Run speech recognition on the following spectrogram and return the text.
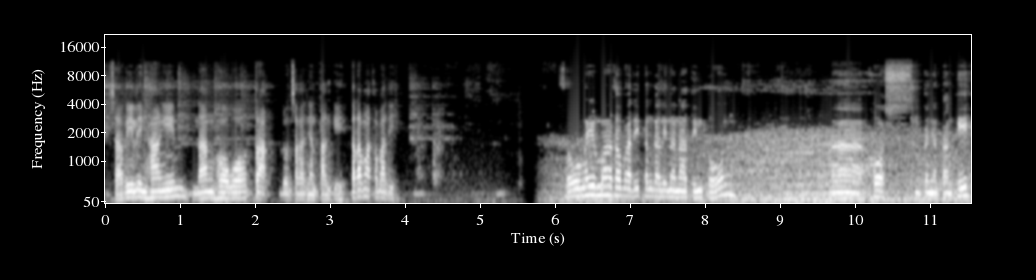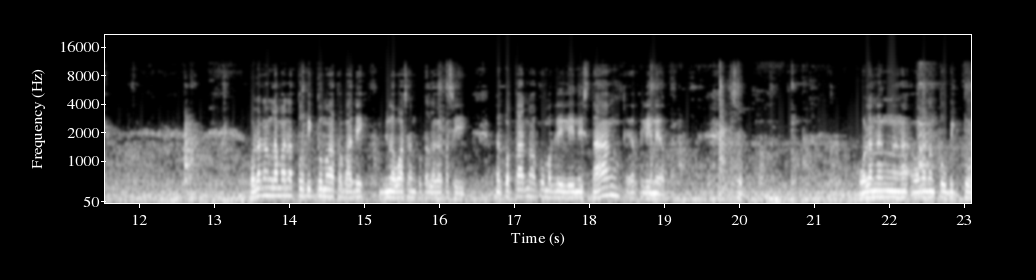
sariling hangin ng Howo truck doon sa kanyang tangke. Tara mga kabady. So ngayon mga kabady, tanggalin na natin tong uh, hose ng kanyang tangke. Wala nang laman na tubig to mga kabady. Binawasan ko talaga kasi nagpaplano ako maglilinis ng air cleaner. So wala nang wala nang tubig to.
